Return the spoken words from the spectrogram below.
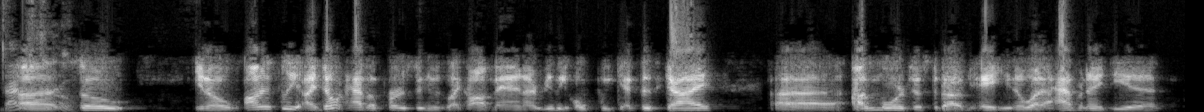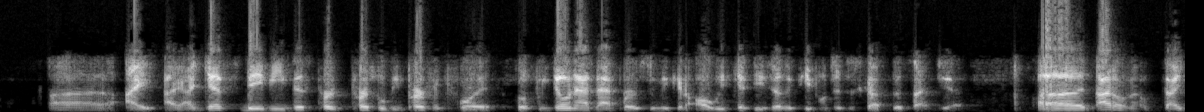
that's Uh, true. so, you know, honestly, I don't have a person who's like, oh man, I really hope we get this guy. Uh, I'm more just about, hey, you know what? I have an idea. Uh, I, I, I guess maybe this per- person will be perfect for it. But if we don't have that person, we can always get these other people to discuss this idea. Uh, I don't know. I,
